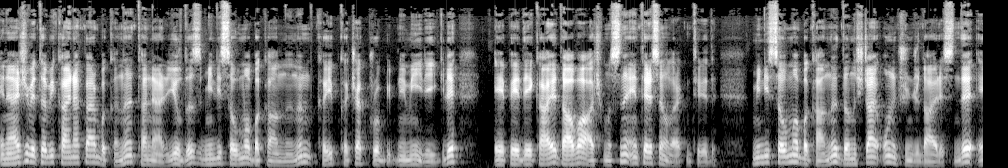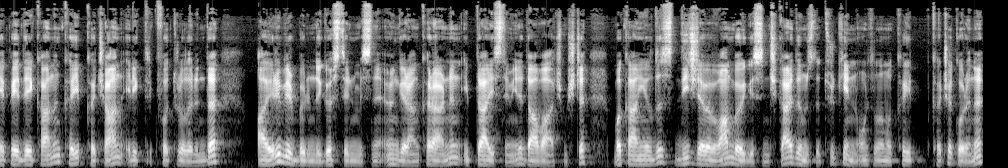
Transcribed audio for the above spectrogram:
Enerji ve Tabi Kaynaklar Bakanı Taner Yıldız, Milli Savunma Bakanlığı'nın kayıp kaçak problemi ile ilgili EPDK'ya dava açmasını enteresan olarak niteledi. Milli Savunma Bakanlığı Danıştay 13. Dairesi'nde EPDK'nın kayıp kaçağın elektrik faturalarında ayrı bir bölümde gösterilmesine öngören kararının iptal istemiyle dava açmıştı. Bakan Yıldız, Dicle ve Van bölgesini çıkardığımızda Türkiye'nin ortalama kayıp kaçak oranı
